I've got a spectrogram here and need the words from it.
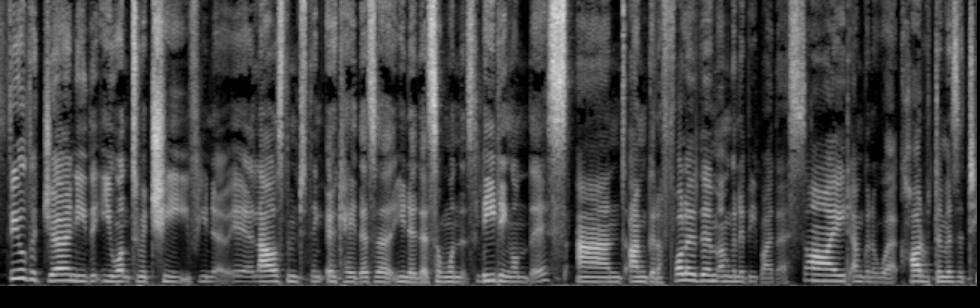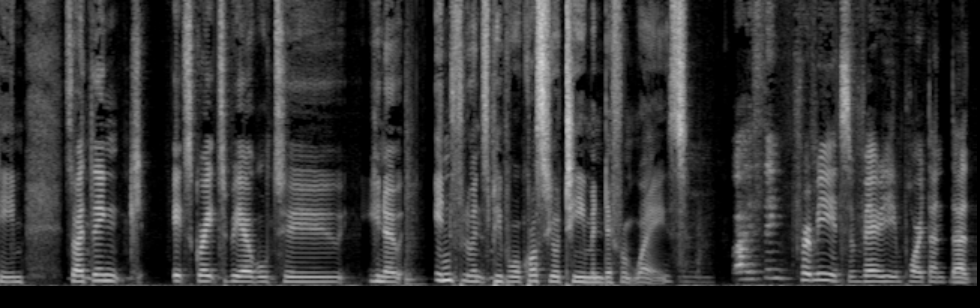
feel the journey that you want to achieve you know. It allows them to think okay there's a you know there's someone that's leading on this and i'm going to follow them. I'm going to be by their side. I'm going to work hard with them as a team. So i think it's great to be able to you know, influence people across your team in different ways? Mm. I think for me it's very important that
